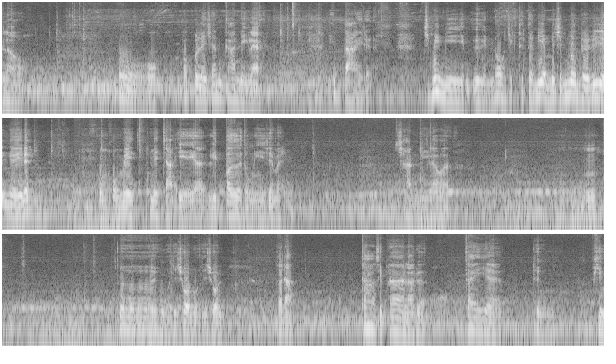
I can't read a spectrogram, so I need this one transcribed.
ให้เรา โอ้โห population กันอีกแล้วให้ตายเถอะจะไม่มีอย่างอื่นนอกจากไทเทเนียมในฉันเมืองเลยได้ยังไงนะ ผมคงไม่ไม่จ้าเอกอะริปเปอร์ตรงนี้ใช่ไหม ชั้นนี้แล้วอะอเฮ้ยหัวจะชน หัวจะชน ระดับ 95 แล้วด้วย ใกล้จะถึงผิว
